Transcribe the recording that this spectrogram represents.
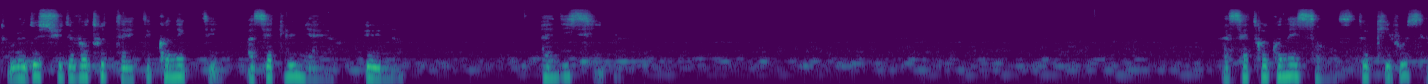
Tout le dessus de votre tête est connecté à cette lumière, une, indicible. À cette reconnaissance de qui vous êtes.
